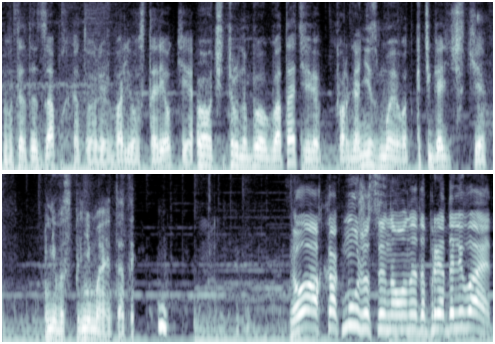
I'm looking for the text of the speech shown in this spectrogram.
Вот этот запах, который валил с тарелки, очень трудно было глотать, и организм мой вот категорически не воспринимает это. Ох, как мужественно он это преодолевает.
